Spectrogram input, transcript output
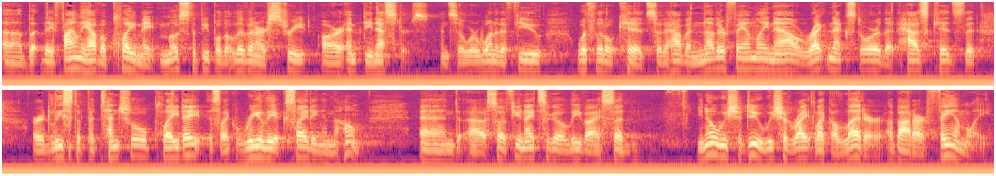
uh, but they finally have a playmate. Most of the people that live in our street are empty nesters. And so we're one of the few with little kids. So to have another family now right next door that has kids that are at least a potential play date is like really exciting in the home. And uh, so a few nights ago, Levi said, You know what we should do? We should write like a letter about our family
